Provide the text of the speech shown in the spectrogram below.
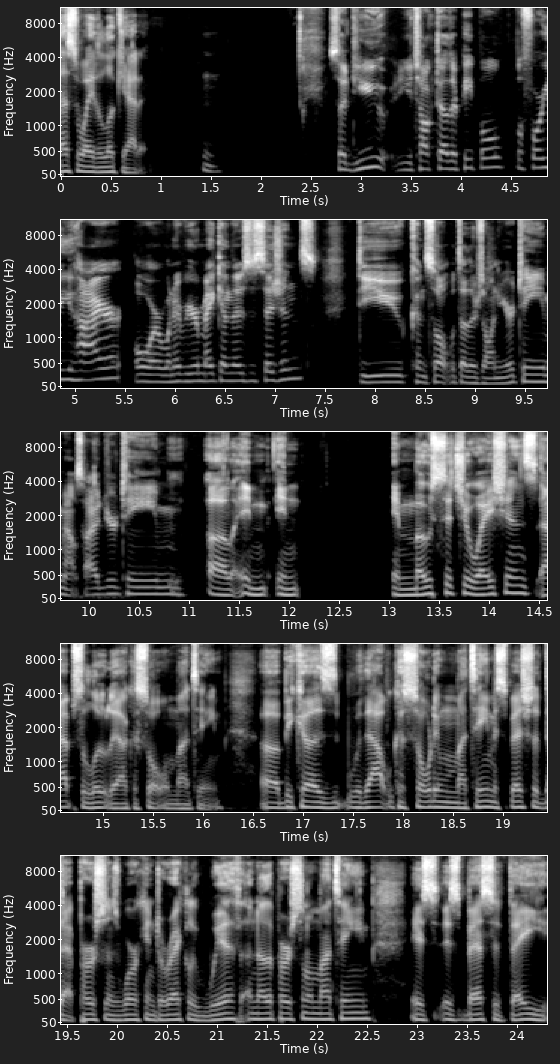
that's the way to look at it. So do you, you talk to other people before you hire or whenever you're making those decisions? Do you consult with others on your team, outside your team? Um, in, in, in most situations, absolutely, I consult with my team uh, because without consulting with my team, especially if that person is working directly with another person on my team, it's it's best if they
